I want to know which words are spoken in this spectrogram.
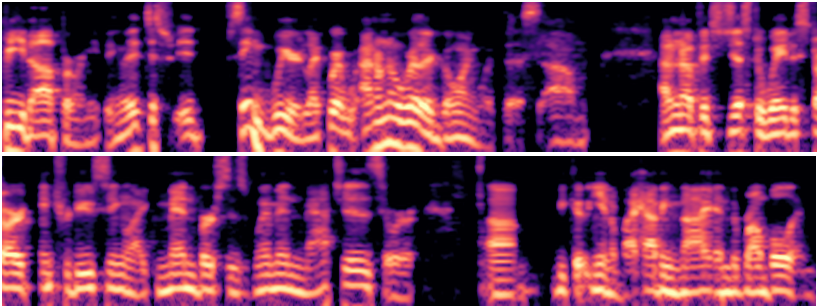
beat up or anything. It just it seemed weird. Like where I don't know where they're going with this. Um, I don't know if it's just a way to start introducing like men versus women matches, or um, because you know by having Nia in the Rumble and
